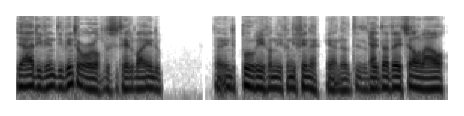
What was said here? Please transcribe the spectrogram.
Ja, die, win, die winteroorlog. Dus het helemaal in de, in de poriën van die, van die Finnen. Ja, dat, dat, Ja. weet- dat weten ze allemaal.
